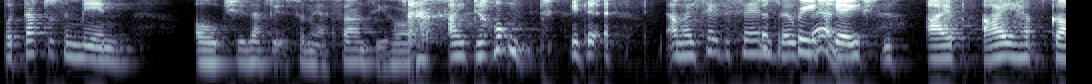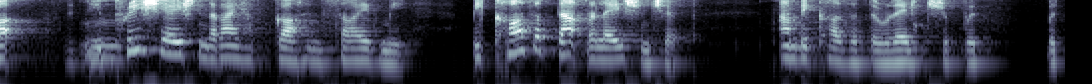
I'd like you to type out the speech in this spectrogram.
but that doesn't mean oh, she's absolutely stunning. I fancy her. I don't. yeah. And I say the same Just about appreciation. I I have got the mm. appreciation that I have got inside me because of that relationship, and because of the relationship with with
